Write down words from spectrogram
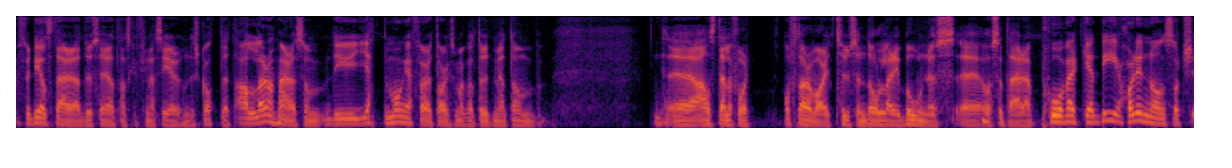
för dels där att du säger att han ska finansiera underskottet. Alla de här som, det är ju jättemånga företag som har gått ut med att de eh, anställda får ofta har det varit 1000 dollar i bonus eh, och sådär. Påverkar det, har det någon sorts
